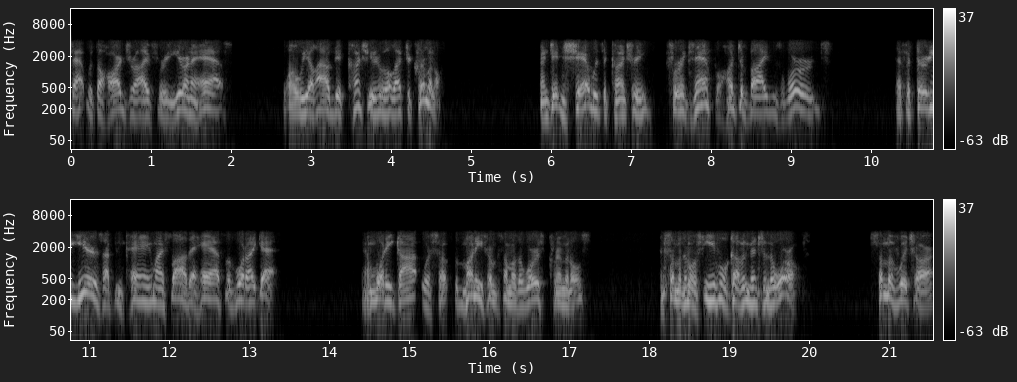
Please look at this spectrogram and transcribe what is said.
sat with the hard drive for a year and a half while we allowed the country to elect a criminal and didn't share with the country, for example, Hunter Biden's words that for 30 years I've been paying my father half of what I get. And what he got was money from some of the worst criminals and some of the most evil governments in the world, some of which are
